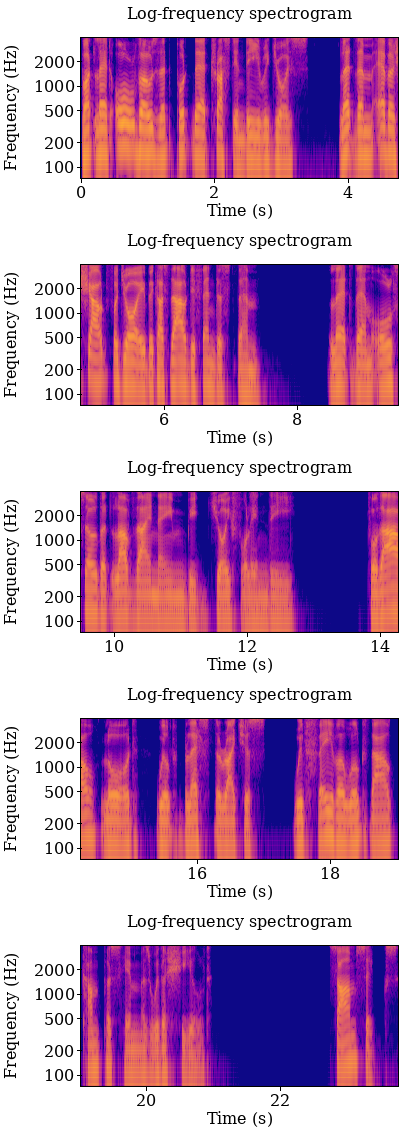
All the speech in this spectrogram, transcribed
But let all those that put their trust in thee rejoice. Let them ever shout for joy because thou defendest them. Let them also that love thy name be joyful in thee. For thou, Lord, wilt bless the righteous, with favour wilt thou compass him as with a shield. Psalm 6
